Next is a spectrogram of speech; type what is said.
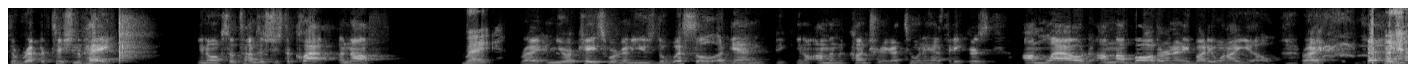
the repetition of hey, you know, sometimes it's just a clap, enough. Right. Right. In your case, we're going to use the whistle again. You know, I'm in the country. I got two and a half acres. I'm loud. I'm not bothering anybody when I yell. Right. yeah.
